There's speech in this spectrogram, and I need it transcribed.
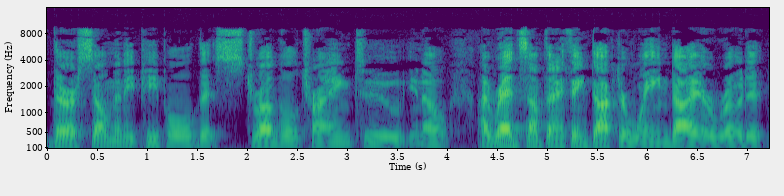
there are so many people that struggle trying to you know. I read something. I think Dr. Wayne Dyer wrote it.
